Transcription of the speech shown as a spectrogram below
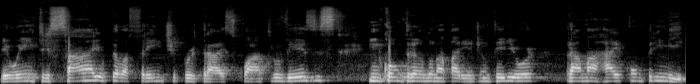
Eu entro e saio pela frente e por trás quatro vezes, encontrando na parede anterior para amarrar e comprimir.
